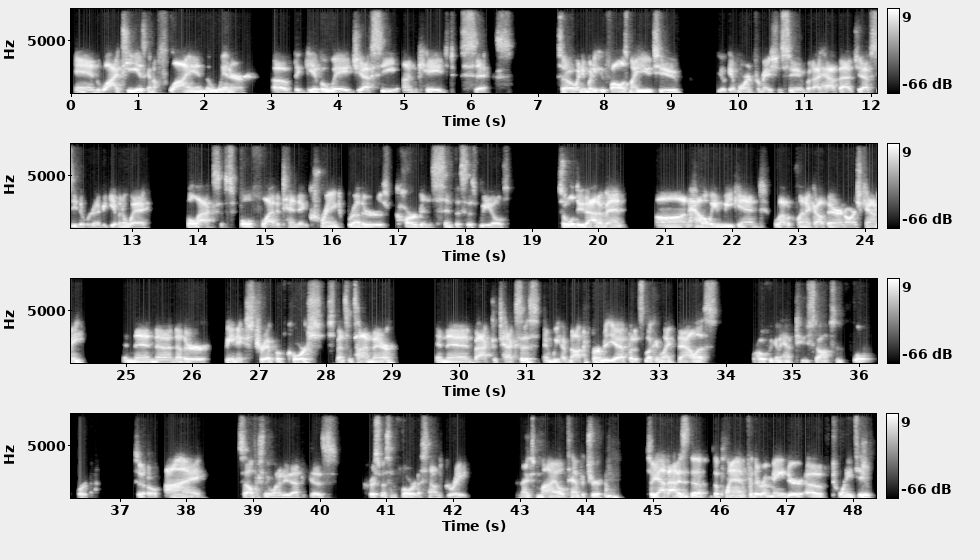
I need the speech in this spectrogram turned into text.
And YT is going to fly in the winner of the giveaway Jeffsy Uncaged 6. So anybody who follows my YouTube, you'll get more information soon. But I have that Jeffsy that we're going to be giving away. Full AXS, full flight attendant, Crank Brothers carbon synthesis wheels. So we'll do that event on Halloween weekend. We'll have a clinic out there in Orange County. And then uh, another Phoenix trip, of course, spend some time there and then back to Texas. And we have not confirmed it yet, but it's looking like Dallas. We're hopefully going to have two stops in Florida. So I selfishly want to do that because Christmas in Florida sounds great. Nice mild temperature. So yeah, that is the the plan for the remainder of 22.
